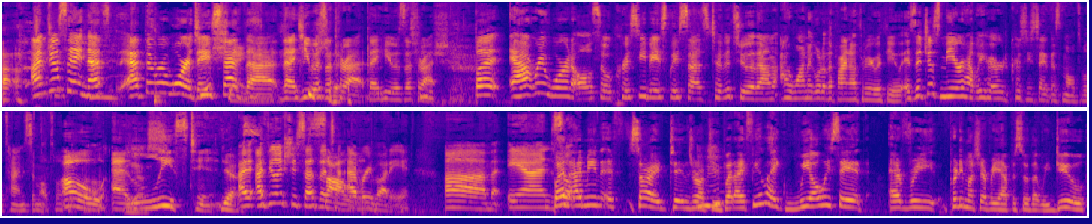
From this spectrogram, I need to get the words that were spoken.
Mike. I'm just saying that's at the reward. They Touche. said that that he was a threat. That he was a threat. But at reward also, Chrissy basically says to the two of them, "I want to go to the final three with you." Is it just me or have we heard Chrissy say this multiple times to multiple people? Oh, at Yes. least ten. Yes. I, I feel like she says it Solid. to everybody. Um, and But so, I mean, if sorry to interrupt Mm-hmm. you, but I feel like we always say it every pretty much every episode that we do.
